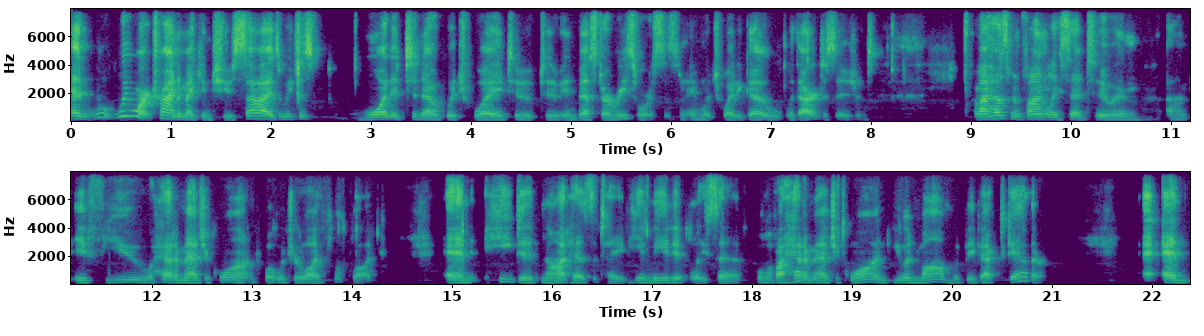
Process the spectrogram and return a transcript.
and we weren't trying to make him choose sides. We just wanted to know which way to, to invest our resources and which way to go with our decisions. My husband finally said to him, um, If you had a magic wand, what would your life look like? And he did not hesitate. He immediately said, Well, if I had a magic wand, you and mom would be back together. And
